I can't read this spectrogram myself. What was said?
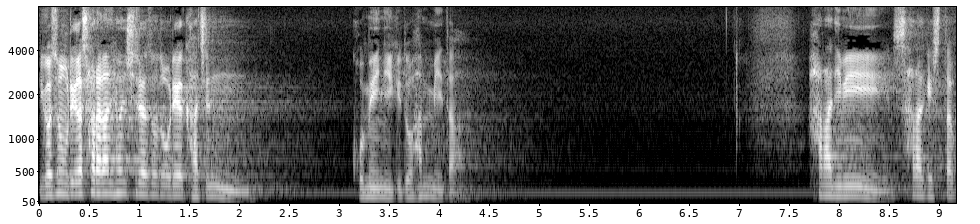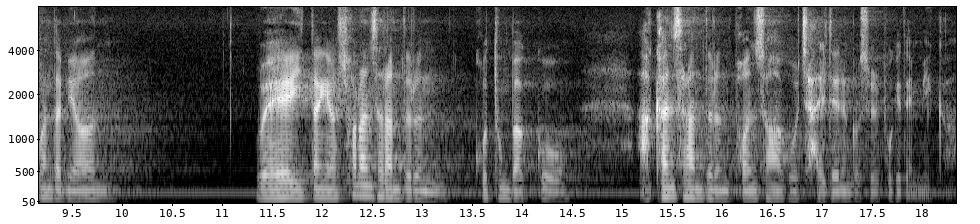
이것은 우리가 살아가는 현실에서도 우리가 가진 고민이기도 합니다. 하나님이 살아계시다고 한다면 왜 이 땅에 선한 사람들은 고통받고 악한 사람들은 번성하고 잘 되는 것을 보게 됩니까?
